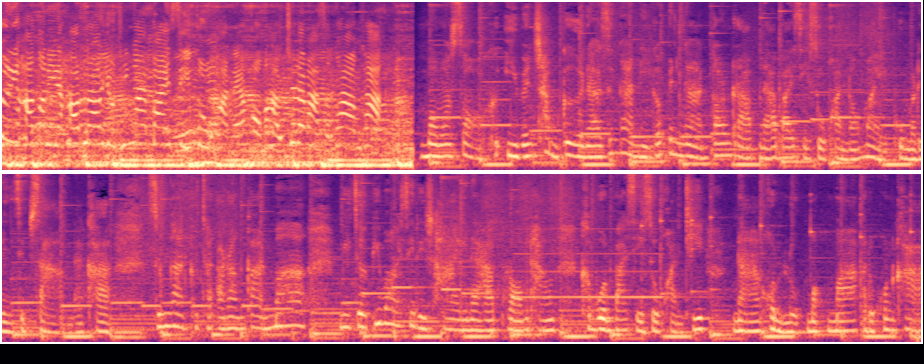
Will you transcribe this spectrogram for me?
สวัสดีค่ะ ตอนนี้นะคะ เราอยู่ที่งานใบายสีสู่ขวัญนะคะของมหาวิทยาลัยมหาสารคามค่ะ มมสคืออีเวนต์ฉ่ำเกินนะ ซึ่งงานนี้ก็เป็นงานต้อนรับนะใบายสีสุขวัญน้องใหม่ภูมิรินทร์13 นะคะ ซึ่งงานคือจัดอลังการมาก มีเจอพี่บอยสิริชัยนะคะ พร้อมทั้งขบวนใบายสีสุขวัญที่น่าขนลุกมากๆค่ะทุกคนค่ะ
